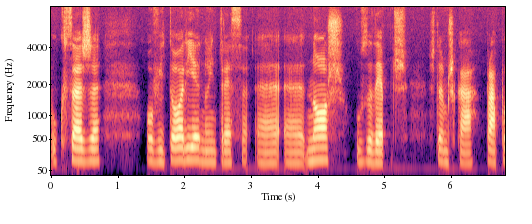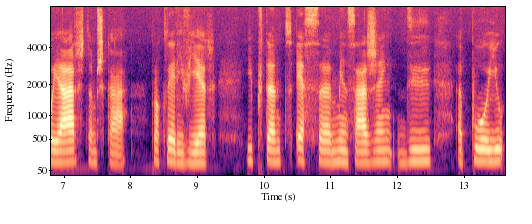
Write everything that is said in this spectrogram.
o que seja, ou vitória, não interessa, nós, os adeptos, estamos cá para apoiar, estamos cá para o que der e vier e, portanto, essa mensagem de apoio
